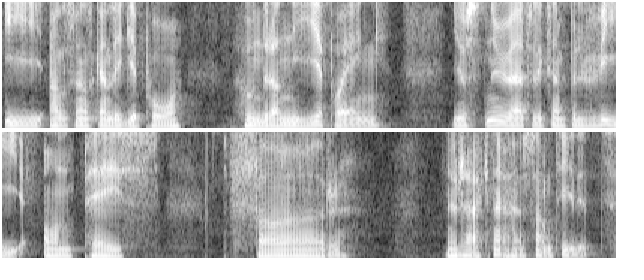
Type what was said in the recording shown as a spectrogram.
i allsvenskan ligger på 109 poäng. Just nu är till exempel vi on pace För... Nu räknar jag här samtidigt.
